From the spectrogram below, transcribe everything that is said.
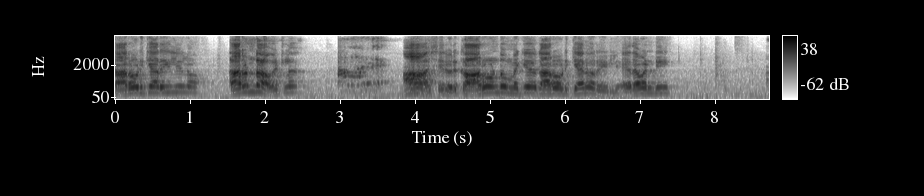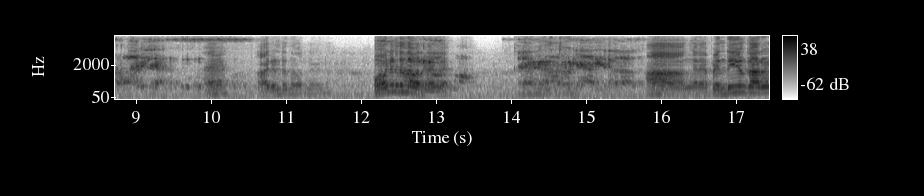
കാർ ഓടിക്കാൻ അറിയില്ലല്ലോ. കാറുണ്ടോ വീട്ടിൽ? ആ ശരി. ഒരു കാറും ഉണ്ട്. ഉമ്മയ്ക്ക് കാർ ഓടിക്കാനും അറിയില്ല? ഏതാ വണ്ടി. ഏ? ആരുണ്ടെന്ന് പറഞ്ഞു പിന്നെ? മോനുണ്ടെന്നാ പറഞ്ഞല്ലേ. ആ അങ്ങനെ. അപ്പൊ എന്ത് ചെയ്യും കാറ്.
